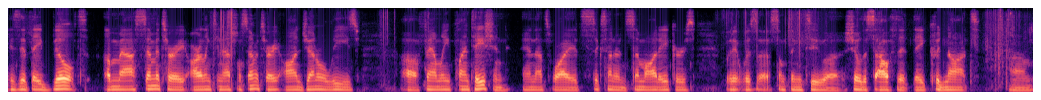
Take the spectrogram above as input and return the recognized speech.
is that they built a mass cemetery, Arlington National Cemetery, on General Lee's uh, family plantation, and that's why it's 600 and some odd acres. But it was uh, something to uh, show the South that they could not um,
